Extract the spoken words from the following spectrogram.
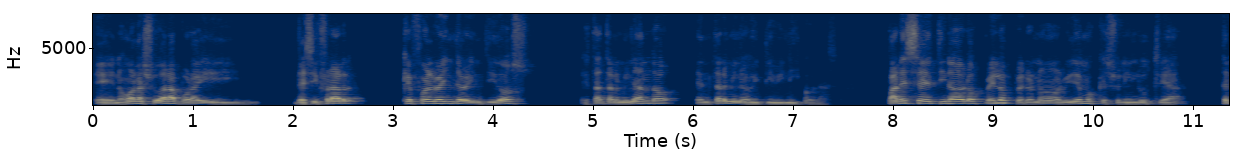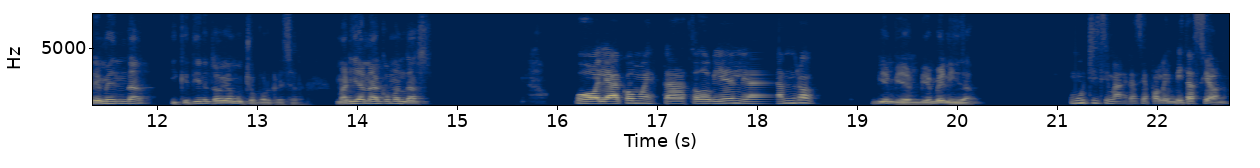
eh, nos van a ayudar a por ahí descifrar qué fue el 2022 que está terminando en términos vitivinícolas. Parece tirado de los pelos, pero no olvidemos que es una industria tremenda y que tiene todavía mucho por crecer. Mariana, ¿cómo andás? Hola, ¿cómo estás? ¿Todo bien, Leandro? Bien, bien, bienvenida. Muchísimas gracias por la invitación.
